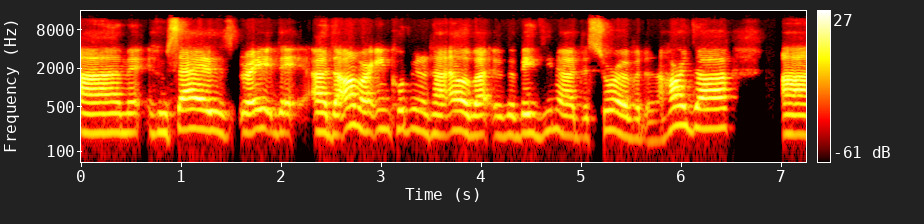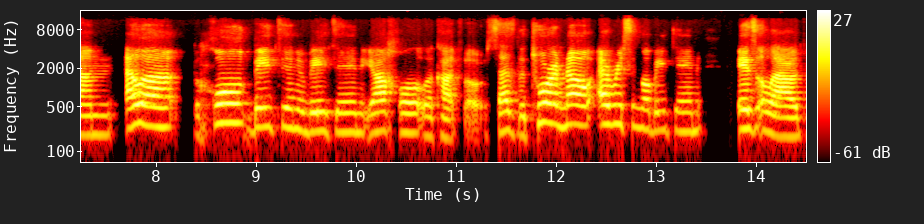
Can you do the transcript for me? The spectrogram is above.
um, who says right the uh, Amar in Kodvino El the Beidina the Surah V'Naharda. Um, Ella b'chol beitin ubeitin yachol lakatvo says the Tur. No, every single beitin is allowed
